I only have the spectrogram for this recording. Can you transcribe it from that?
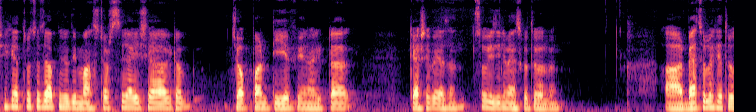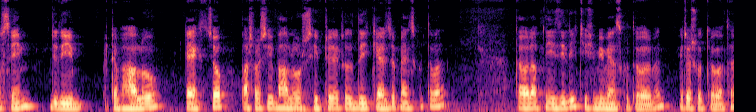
সেক্ষেত্রে হচ্ছে যে আপনি যদি মাস্টার্সে আইসা একটা জব পান টিএফএ একটা ক্যাশে পেয়ে যান সো ইজিলি ম্যানেজ করতে পারবেন। আর ব্যাচেলের ক্ষেত্রেও সেম যদি একটা ভালো ট্যাক্স জব পাশাপাশি ভালো শিফটের একটা যদি ক্যাশ জব ম্যানেজ করতে পারেন তাহলে আপনি ইজিলি টিউশনবি ম্যানেজ করতে পারবেন। এটা সত্য কথা।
